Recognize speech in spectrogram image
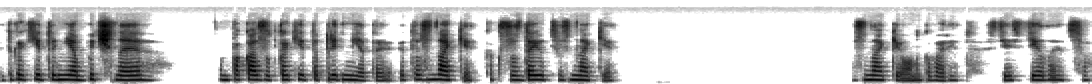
Это какие-то необычные, он показывает какие-то предметы. Это знаки, как создаются знаки. Знаки, он говорит, здесь делается.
